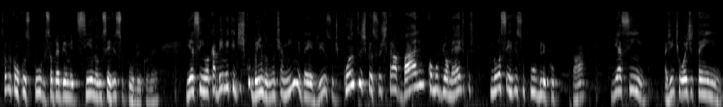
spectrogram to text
sobre o concurso público, sobre a biomedicina no serviço público, né? E assim, eu acabei meio que descobrindo, não tinha a mínima ideia disso, de quantas pessoas trabalham como biomédicos no serviço público, tá? E assim, a gente hoje tem,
